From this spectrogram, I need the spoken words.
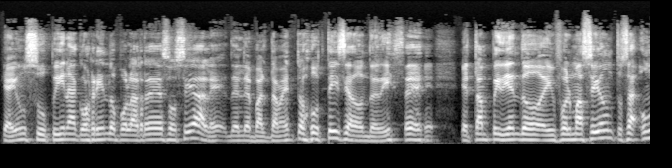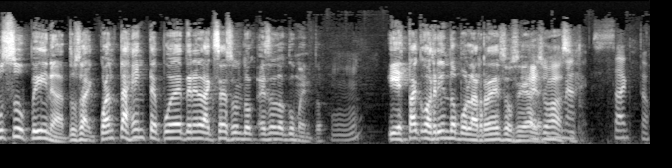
que hay un supina corriendo por las redes sociales del Departamento de Justicia donde dice que están pidiendo información, tú sabes, un supina, tú sabes, ¿cuánta gente puede tener acceso a ese documento? Y está corriendo por las redes sociales. Eso es así. Exacto.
